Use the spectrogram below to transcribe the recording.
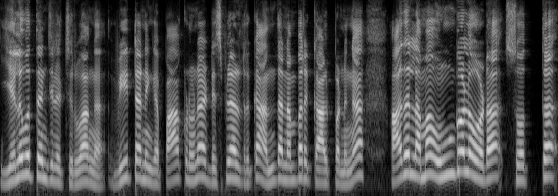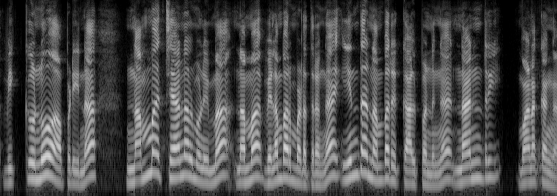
எழுபத்தஞ்சு லட்ச ரூபாங்க. வீட்டை நீங்கள் பார்க்கணுன்னா டிஸ்பிளேல இருக்க அந்த நம்பருக்கு கால் பண்ணுங்கள் அது இல்லாமல் உங்களோட சொத்தை விற்கணும் அப்படின்னா நம்ம சேனல் மூலிமா நம்ம விளம்பரம் படுத்துகிறோங்க இந்த நம்பருக்கு கால் பண்ணுங்கள் நன்றி. வணக்கங்க.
